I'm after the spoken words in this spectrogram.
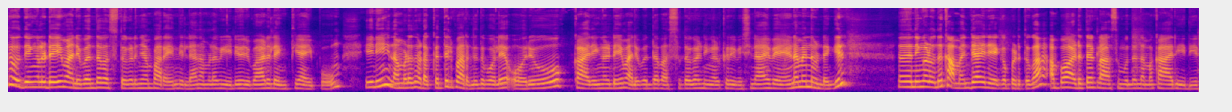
ചോദ്യങ്ങളുടെയും അനുബന്ധ വസ്തുക്കൾ ഞാൻ പറയുന്നില്ല. നമ്മളെ വീഡിയോ ഒരുപാട് ലെങ്തി ആയി പോവും. ഇനി നമ്മൾ തുടക്കത്തിൽ പറഞ്ഞതുപോലെ ഓരോ കാര്യങ്ങളുടെയും അനുബന്ധ വസ്തുതകൾ നിങ്ങൾക്ക് റിവിഷനായി വേണമെന്നുണ്ടെങ്കിൽ നിങ്ങളൊന്ന് കമന്റായി രേഖപ്പെടുത്തുക. അപ്പോൾ അടുത്ത ക്ലാസ് മുതൽ നമുക്ക് ആ രീതിയിൽ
